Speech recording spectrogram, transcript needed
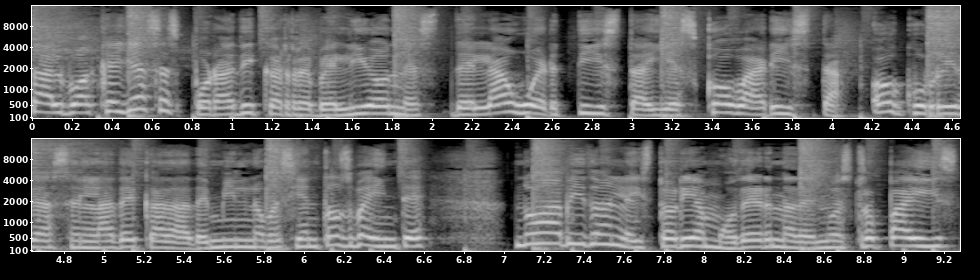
Salvo aquellas esporádicas rebeliones de la huertista y escobarista ocurridas en la década de 1920, no ha habido en la historia moderna de nuestro país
